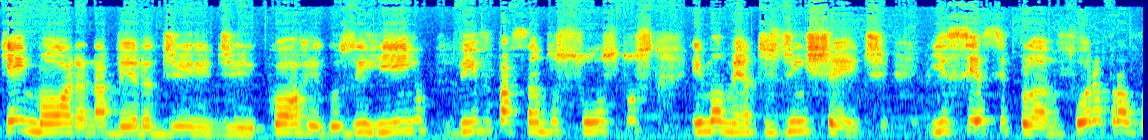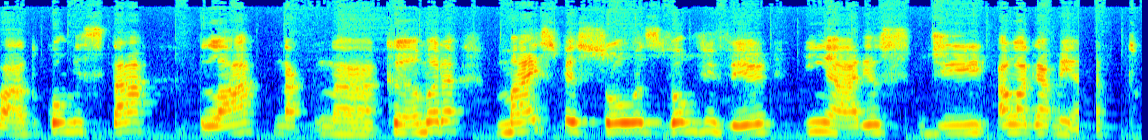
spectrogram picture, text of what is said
Quem mora na beira de, de córregos e rio vive passando sustos em momentos de enchente. E se esse plano for aprovado como está lá na, na Câmara, mais pessoas vão viver em áreas de alagamento.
